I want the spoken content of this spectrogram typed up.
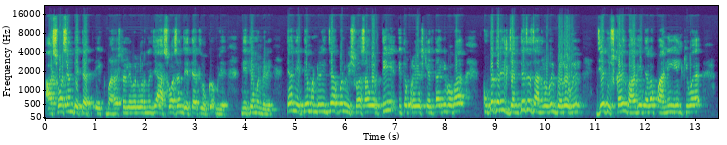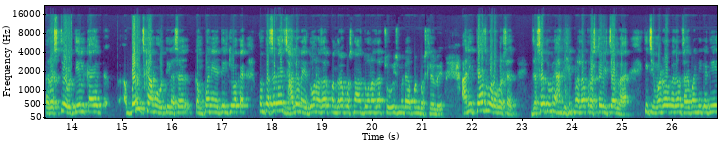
आश्वासन देतात एक महाराष्ट्र लेवलवरनं जे आश्वासन देतात लोक म्हणजे नेते मंडळी त्या नेते मंडळींच्या आपण विश्वासावरती तिथं प्रवेश केला की बाबा कुठंतरी जनतेचं चांगलं होईल भलं होईल. जे दुष्काळी भाग आहे त्याला पाणी येईल किंवा रस्ते होतील काय बरीच कामं होतील असं कंपन्या येतील किंवा काय. पण तसं काही झालं नाही. दोन हजार पंधरापासून आज दोन हजार चोवीसमध्ये आपण बसलेलो आहे. आणि त्याचबरोबर साहेब जसं तुम्ही आधी मला प्रश्न विचारला की चिमणराव कदम साहेबांनी कधी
